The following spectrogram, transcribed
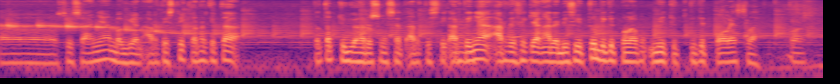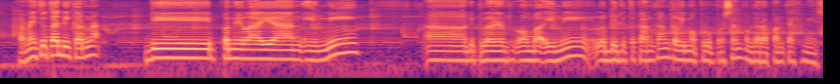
eh, sisanya bagian artistik karena kita tetap juga harus ngeset artistik. Artinya artistik yang ada di situ dikit pole- dikit dikit poles lah. Karena itu tadi karena di penilaian ini eh, di penilaian lomba ini lebih ditekankan ke 50% penggarapan teknis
